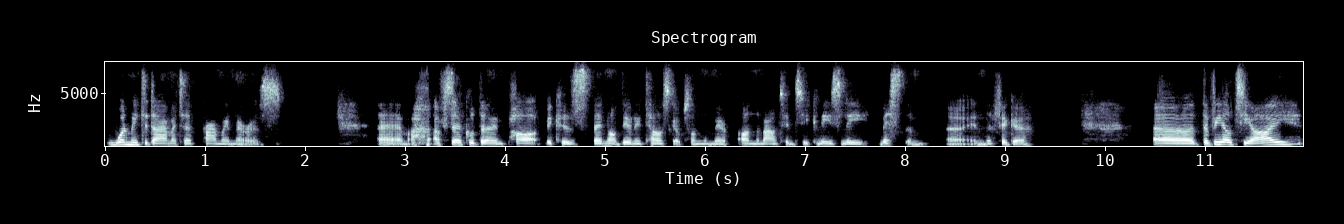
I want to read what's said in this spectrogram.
one meter diameter primary mirrors. Um, I've circled them in part because they're not the only telescopes on the on the mountain, so you can easily miss them uh, in the figure. Uh, the VLTI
